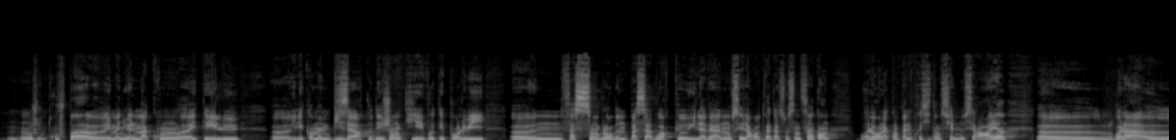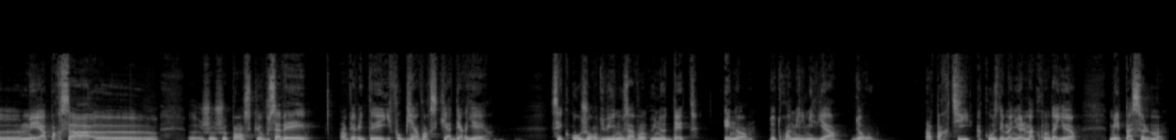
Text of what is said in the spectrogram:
Non, je ne trouve pas. Euh, Emmanuel Macron a été élu euh, il est quand même bizarre que des gens qui aient voté pour lui euh, fassent semblant de ne pas savoir qu'il avait annoncé la retraite à 65 ans. Ou alors la campagne présidentielle ne sert à rien. Euh, voilà. mais à part ça, je, pense que, vous savez, en vérité, il faut bien voir ce qu'il y a derrière. C'est qu'aujourd'hui, nous avons une dette énorme de 3 000 milliards d'euros. En partie à cause d'Emmanuel Macron d'ailleurs, mais pas seulement.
